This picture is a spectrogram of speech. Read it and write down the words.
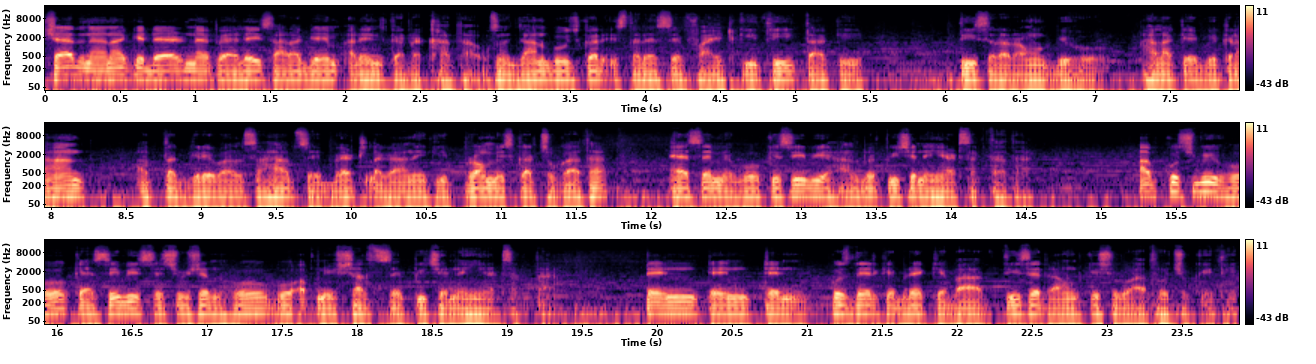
शायद नैना के डैड ने पहले ही सारा गेम अरेंज कर रखा था। उसने जानबूझकर इस तरह से फाइट की थी ताकि तीसरा राउंड भी हो। हालाँकि विक्रांत अब तक ग्रेवाल साहब से बैट लगाने की प्रॉमिस कर चुका था। ऐसे में वो किसी भी हाल में पीछे नहीं हट सकता था। अब कुछ भी हो, कैसी भी सिचुएशन हो, वो अपनी शर्त से पीछे नहीं हट सकता। Ten ten ten. कुछ देर के ब्रेक के बाद तीसरे राउंड की शुरुआत हो चुकी थी।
